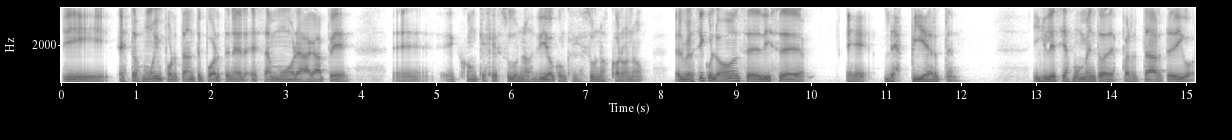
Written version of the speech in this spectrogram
Y esto es muy importante, poder tener ese amor agape eh, con que Jesús nos dio, con que Jesús nos coronó. El versículo 11 dice, eh, despierten. Iglesia es momento de despertar, te digo,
